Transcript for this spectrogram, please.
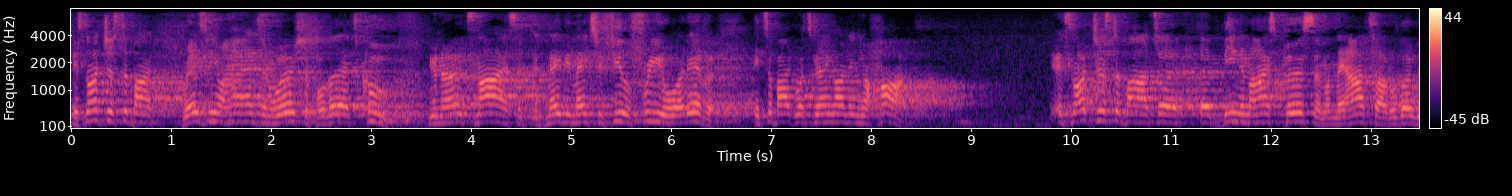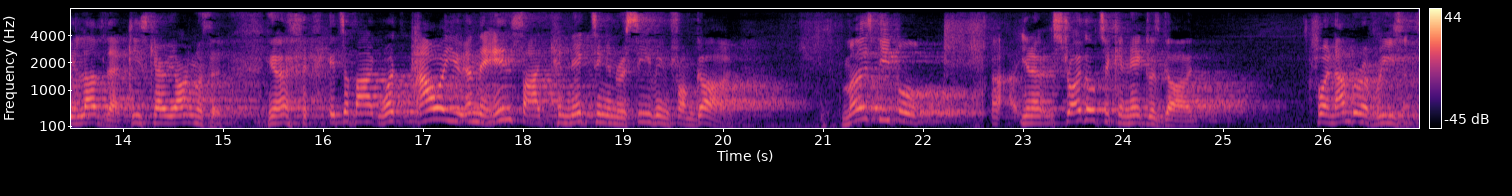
It's not just about raising your hands and worship, although that's cool. You know, it's nice. It, it maybe makes you feel free or whatever. It's about what's going on in your heart. It's not just about uh, uh, being a nice person on the outside, although we love that. Please carry on with it. You know, it's about what, how are you in the inside connecting and receiving from God. Most people, uh, you know, struggle to connect with God for a number of reasons.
